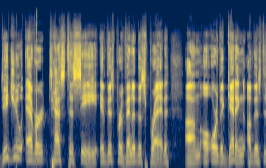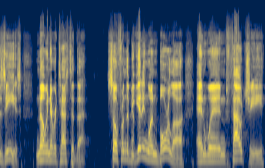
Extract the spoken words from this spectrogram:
did you ever test to see if this prevented the spread um, or, or the getting of this disease? No, we never tested that. So from the beginning, when Bourla and when Fauci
